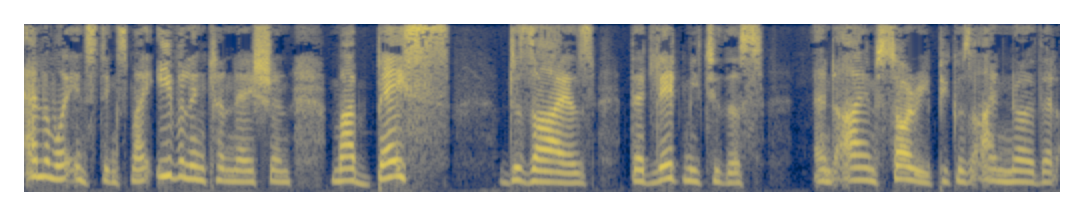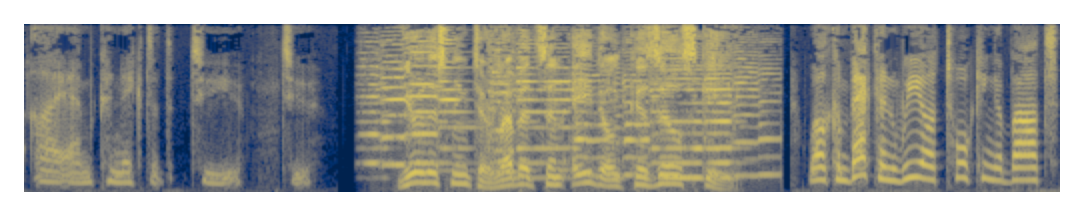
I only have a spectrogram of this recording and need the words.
animal instincts, my evil inclination, my base desires that led me to this. And I am sorry because I know that I am connected to you too. You're listening to Rebbitzin Adel Kazilski. Welcome back, and we are talking about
